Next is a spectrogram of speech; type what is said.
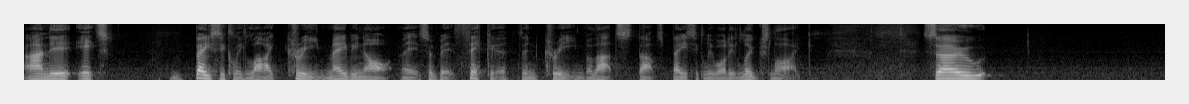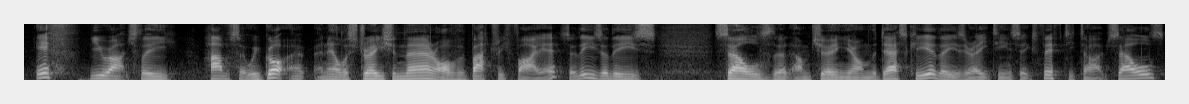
and it, it's basically like cream. Maybe not, it's a bit thicker than cream, but that's, that's basically what it looks like. So if you actually have, so we've got a, an illustration there of a battery fire. So these are these cells that I'm showing you on the desk here. These are 18650 type cells.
